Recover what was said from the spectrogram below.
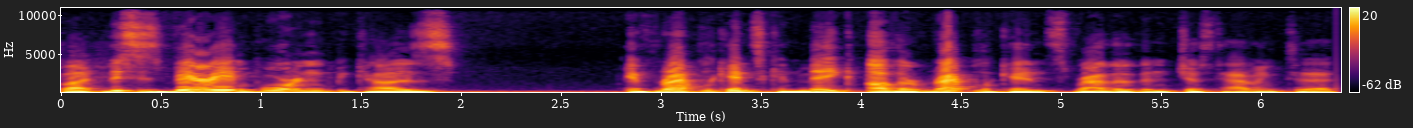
But this is very important because if replicants can make other replicants rather than just having to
